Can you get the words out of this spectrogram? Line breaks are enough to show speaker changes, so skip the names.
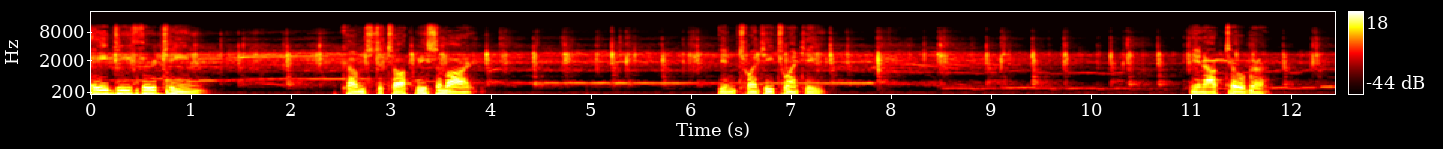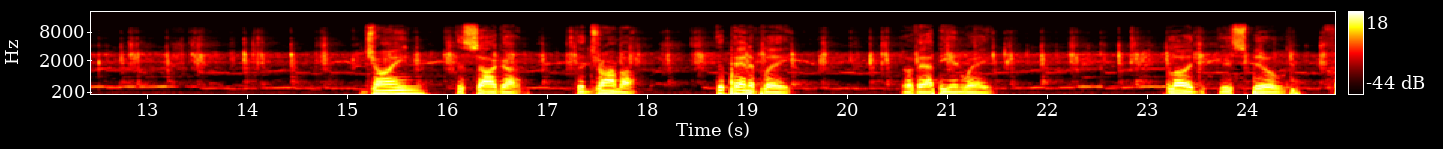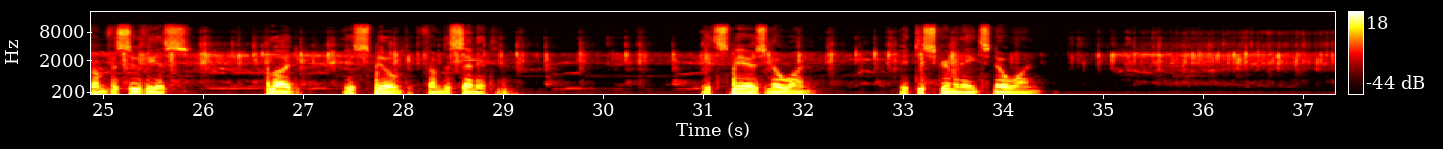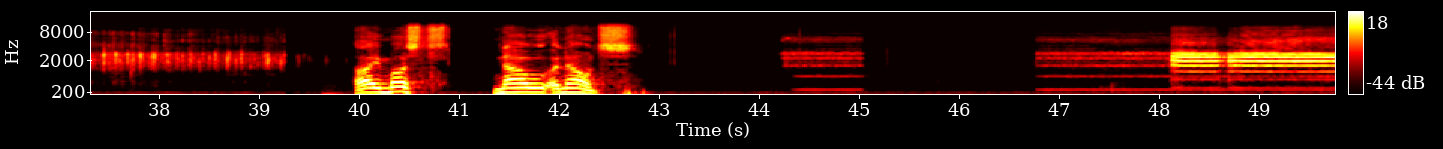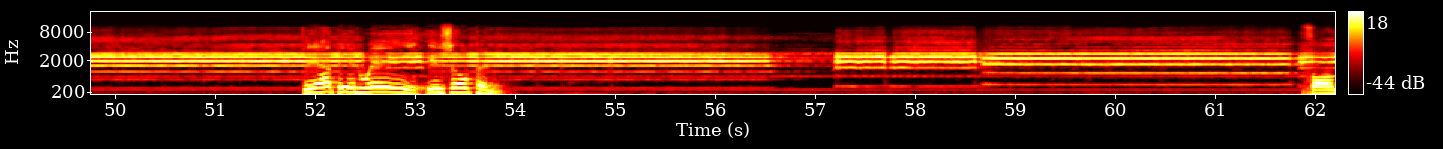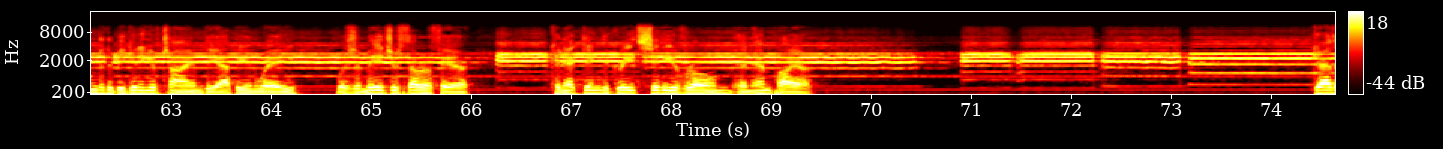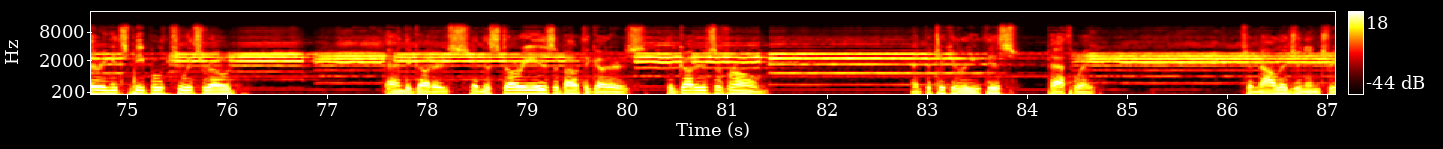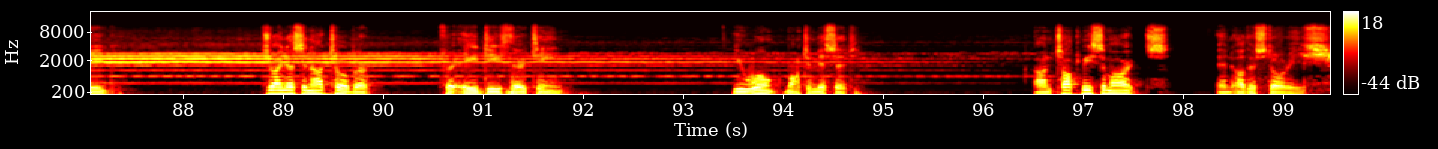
AD 13 comes to talk me some art in 2020 in October. Join the saga, the drama, the panoply of Appian Way. Blood is spilled from Vesuvius. Blood is spilled from the Senate. It spares no one. It discriminates no one. I must now announce the Appian Way is open. Formed in the beginning of time, the Appian Way was a major thoroughfare connecting the great city of Rome and Empire. Gathering its people to its road and the gutters. And the story is about the gutters, the gutters of Rome, and particularly this pathway to knowledge and intrigue. Join us in October for AD 13. You won't want to miss it. On Talk Me Some Arts and Other Stories.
